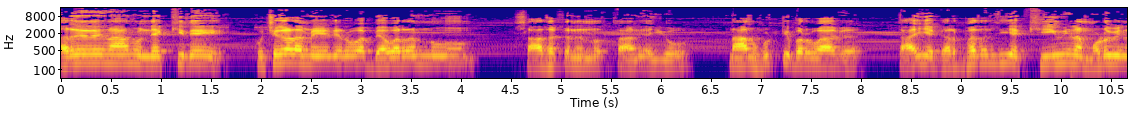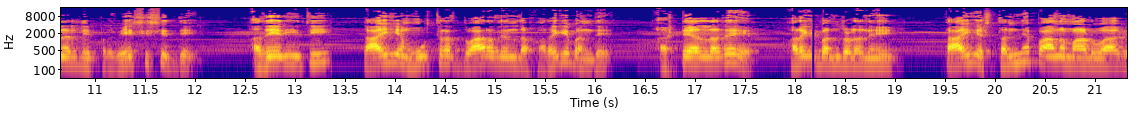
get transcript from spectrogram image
ಅರೆರೆ ನಾನು ನೆಕ್ಕಿದೆ, ಕುಚಿಗಳ ಮೇಲಿರುವ ಬೆವರನ್ನು ಸಾಧಕನೆನ್ನುತ್ತಾನೆ. ಅಯ್ಯೋ, ನಾನು ಹುಟ್ಟಿ ಬರುವಾಗ ತಾಯಿಯ ಗರ್ಭದಲ್ಲಿಯ ಕೀವಿನ ಮಡುವಿನಲ್ಲಿ ಪ್ರವೇಶಿಸಿದ್ದೆ. ಅದೇ ರೀತಿ ತಾಯಿಯ ಮೂತ್ರದ್ವಾರದಿಂದ ಹೊರಗೆ ಬಂದೆ. ಅಷ್ಟೇ ಅಲ್ಲದೆ ಹೊರಗೆ ಬಂದೊಡನೆ ತಾಯಿಯ ಸ್ತನ್ಯಪಾನ ಮಾಡುವಾಗ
